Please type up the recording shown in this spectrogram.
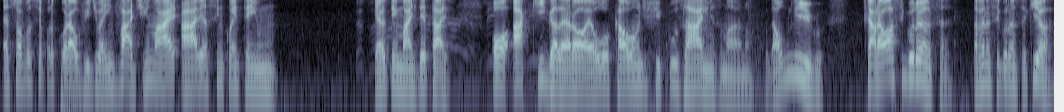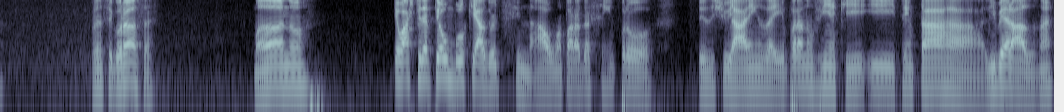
É só você procurar o vídeo aí, invadindo a área, a área 51. Que aí eu tenho mais detalhes. Ó, aqui, galera, ó, é o local onde ficam os aliens, mano. Dar um ligo. Cara, ó a segurança. Tá vendo a segurança aqui, ó? Vendo segurança? Mano. Eu acho que deve ter um bloqueador de sinal, uma parada assim pro... Existir aliens aí para não vir aqui e tentar liberá-los, né?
